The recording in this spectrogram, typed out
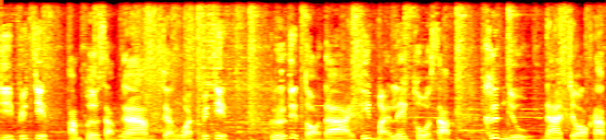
ยีพิจิตรอำเภอสามงาม จังหวัดพิจิตรหรือติดต่อได้ที่หมายเลขโทรศัพท์ขึ้นอยู่หน้าจอครับ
